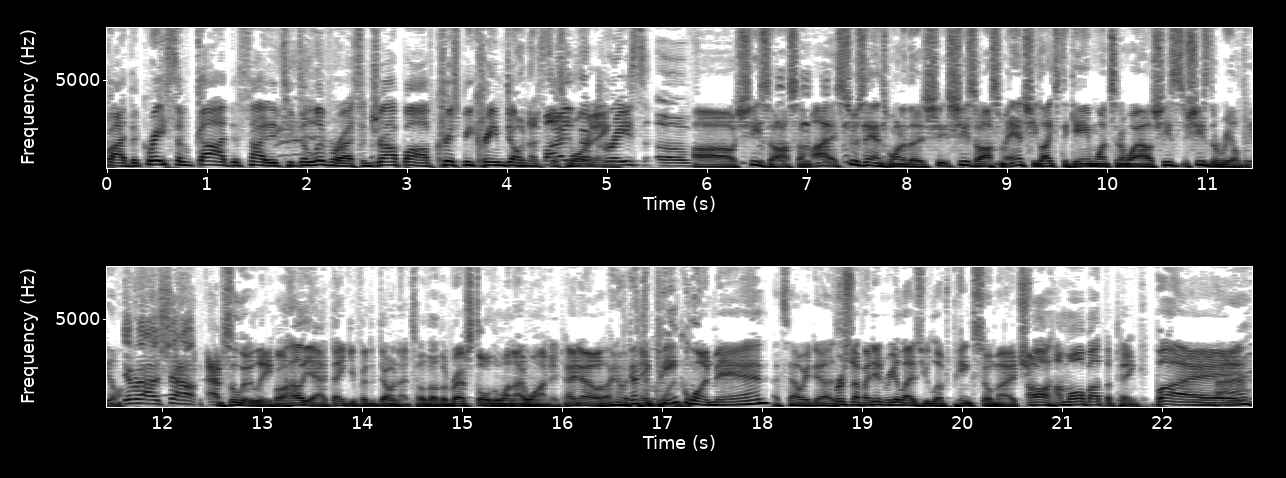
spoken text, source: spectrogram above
Who, by the grace of God, decided to deliver us and drop off Krispy Kreme donuts By this morning. the grace of Oh, she's awesome. I, Suzanne's one of those. She, she's awesome, and she likes to game once in a while. She's she's the real deal. Give it out a shout. absolutely. well, hell yeah. Thank you for the donuts, although the ref stole the one I wanted. I know. I know. Got pink the pink one. man. That's how he does. First off, I didn't realize you loved pink so much. Oh, I'm all about the pink. Bye.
